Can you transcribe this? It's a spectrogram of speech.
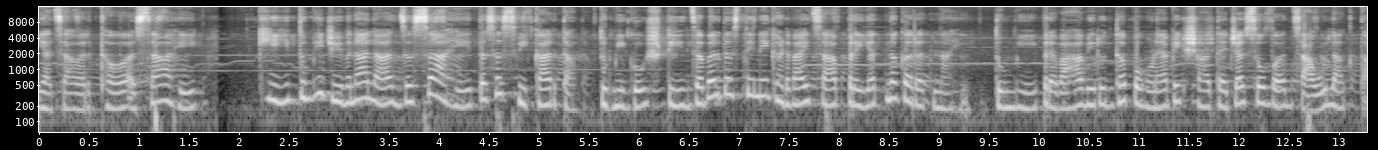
याचा अर्थ असा आहे की तुम्ही जीवनाला जसं आहे तसं स्वीकारता. तुम्ही गोष्टी जबरदस्तीने घडवायचा प्रयत्न करत नाही. तुम्ही प्रवाहाविरुद्ध पोहण्यापेक्षा त्याच्यासोबत जाऊ लागता.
